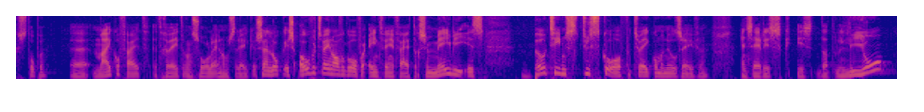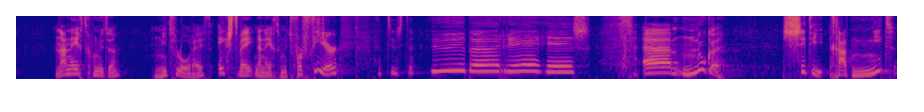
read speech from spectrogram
stoppen. Eh, Michael Feit, het geweten van Zolle en omstreken. Zijn lok is over 2,5 goal voor 1,52. Zijn maybe is both teams to score voor 2,07. En zijn risk is dat Lyon na 90 minuten niet verloren heeft. X2 na 90 minuten voor 4. Het is de Uber-risk. Ehm Noeke. City gaat niet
